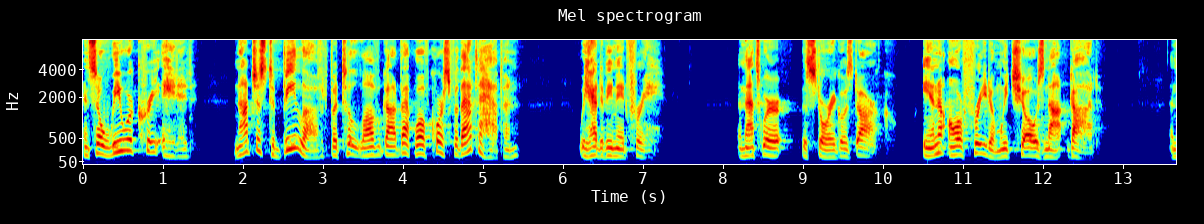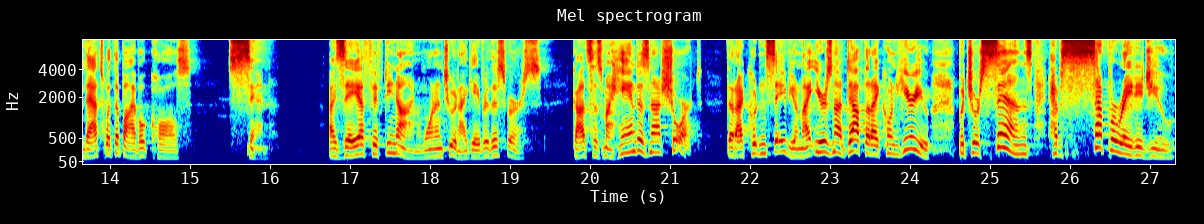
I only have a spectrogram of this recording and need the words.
And so we were created not just to be loved, but to love God back. Well, of course, for that to happen, we had to be made free. And that's where the story goes dark. In our freedom, we chose not God. And that's what the Bible calls sin. Isaiah 59, 1 and 2, and I gave her this verse. God says, My hand is not short that I couldn't save you, and my ear's not deaf that I couldn't hear you, but your sins have separated you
